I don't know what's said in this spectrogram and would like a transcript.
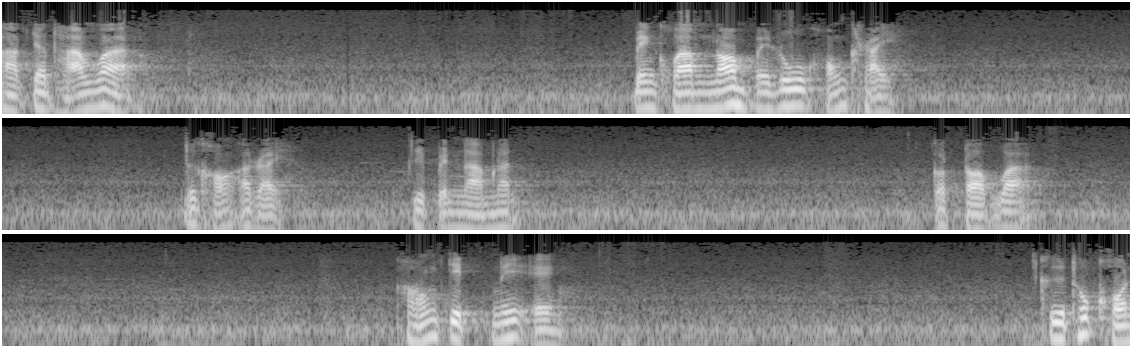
หากจะถามว่า เป็นความน้อมไปรู้ของใคร หรือของอะไร ที่เป็นนามนั้น ก็ตอบว่า ของจิตนี้เอง คือทุกคน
